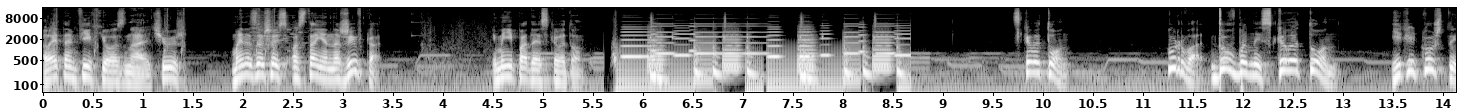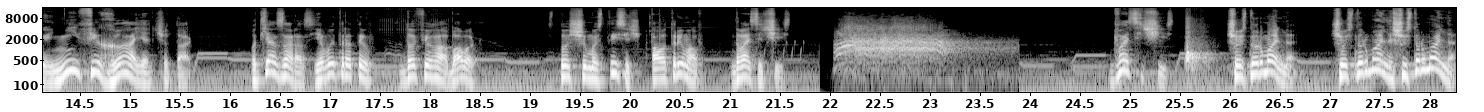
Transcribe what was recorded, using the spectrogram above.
Але там фіг його знає, чуєш? У мене залишилась остання наживка, і мені падає скелетон. Скелетон. Курва, довбаний скелетон, який коштує ніфіга, якщо так. От я зараз я витратив дофіга бабок 100 чимось тисяч, а отримав 26. 26. Щось нормальне. Щось нормальне, щось нормальне.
